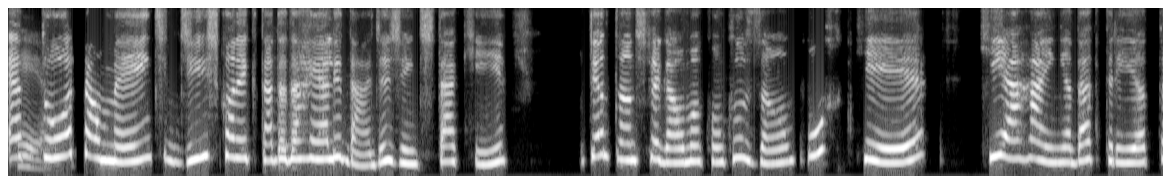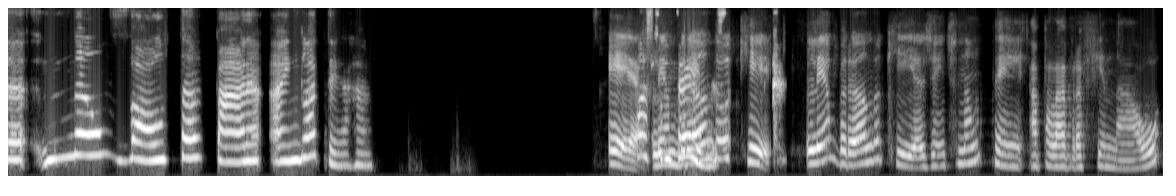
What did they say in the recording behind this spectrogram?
É É, totalmente desconectada da realidade. A gente está aqui tentando chegar a uma conclusão, porque que a rainha da treta não volta para a Inglaterra. É, lembrando que, lembrando que a gente não tem a palavra final,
